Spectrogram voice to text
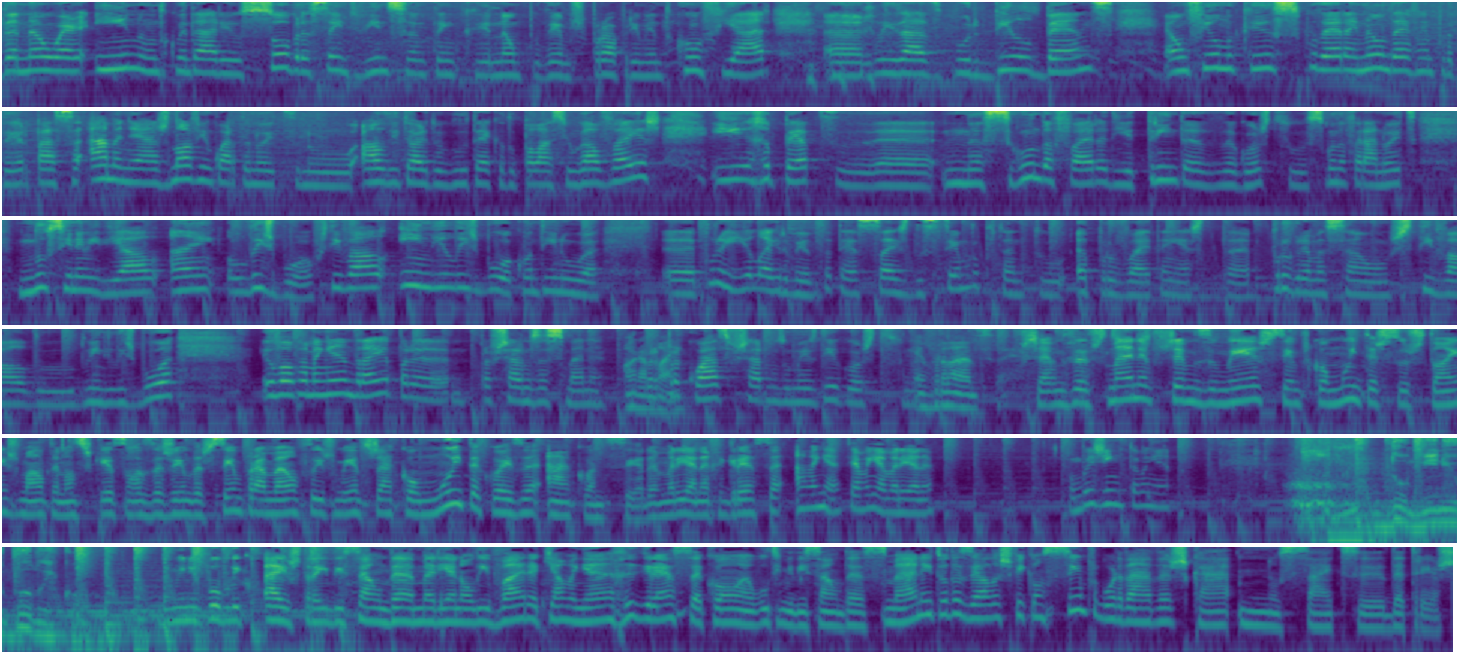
The Nowhere In, um documentário sobre a Saint Vincent em que não podemos propriamente confiar, uh, realizado por Bill Benz. É um filme que, se puderem, não devem perder. Passa amanhã às nove e um quarto da noite no auditório da Biblioteca do Palácio Galveias e repete uh, na segunda-feira, dia 30 de agosto, segunda-feira à noite, no Cinema Ideal em Lisboa. O Festival Indie Lisboa continua uh, por aí alegremente até 6 de setembro, portanto aproveitem esta programação estival do, do Indie Lisboa. Eu volto amanhã, Andreia, para, para fecharmos a semana. Ora para, bem. para quase fecharmos o mês de agosto. na É verdade. É, Fechamos a semana, fechamos o mês, sempre com muitas sugestões. Malta, não se esqueçam, as agendas sempre à mão, felizmente, já com muita coisa a acontecer. A Mariana regressa amanhã. Até amanhã, Mariana. Um beijinho, até amanhã. Domínio Público. Domínio Público Extra, edição da Mariana Oliveira, que amanhã regressa com a última edição da semana e todas elas ficam sempre guardadas cá no site da 3.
